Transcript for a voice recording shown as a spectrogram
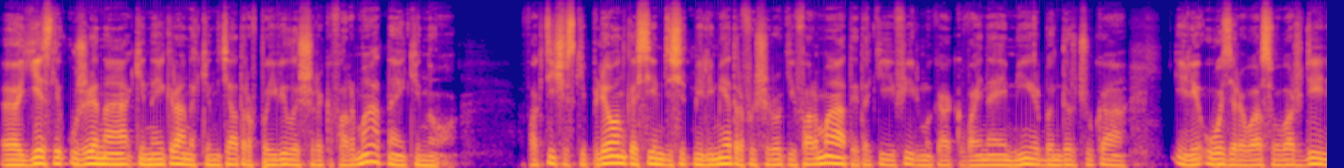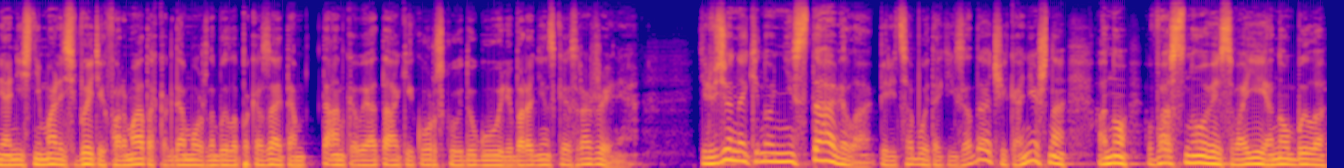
Э, если уже на киноэкранах кинотеатров появилось широкоформатное кино, фактически пленка 70 миллиметров и широкие форматы, такие фильмы, как «Война и мир» Бондарчука или «Озерово освобождения», они снимались в этих форматах, когда можно было показать там танковые атаки, Курскую дугу или Бородинское сражение. Телевизионное кино не ставило перед собой таких задач, и, конечно, оно в основе своей, оно, было,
